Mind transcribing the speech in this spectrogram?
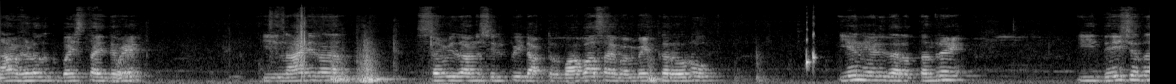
ನಾವು ಹೇಳೋದಕ್ಕೆ ಬಯಸ್ತಾ ಇದ್ದೇವೆ, ಈ ನಾಡಿನ ಸಂವಿಧಾನ ಶಿಲ್ಪಿ ಡಾಕ್ಟರ್ ಬಾಬಾ ಸಾಹೇಬ್ ಅಂಬೇಡ್ಕರ್ ಅವರು ಏನ್ ಹೇಳಿದಾರಂತಂದ್ರೆ, ಈ ದೇಶದ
